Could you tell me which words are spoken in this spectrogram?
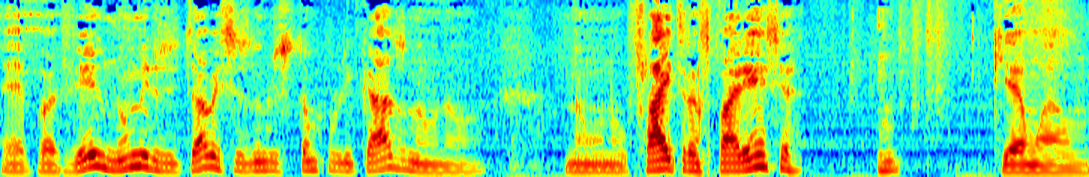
é, para ver números e tal. Esses números estão publicados no, no, no, no Fly Transparência, que é uma, um-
